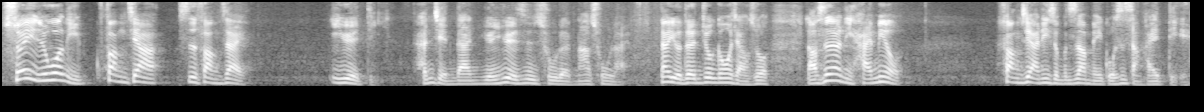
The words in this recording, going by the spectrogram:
所以，如果你放假是放在一月底，很简单，元月日出的拿出来。那有的人就跟我讲说：“老师，那你还没有放假，你怎么知道美国是涨还跌？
